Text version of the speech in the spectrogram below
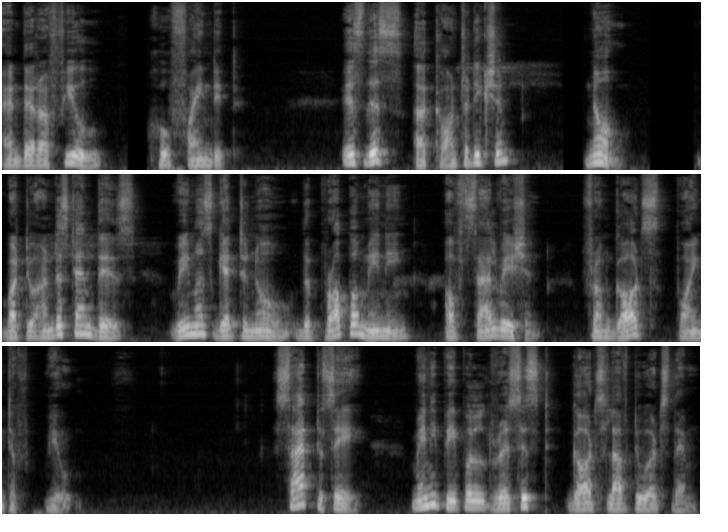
and there are few who find it. Is this a contradiction? No. But to understand this, we must get to know the proper meaning of salvation from God's point of view. Sad to say, many people resist God's love towards them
